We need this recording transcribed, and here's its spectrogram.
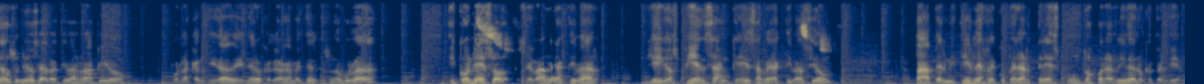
Estados Unidos se va a reactivar rápido por la cantidad de dinero que le van a meter, que es una burrada, y con eso se va a reactivar y ellos piensan que esa reactivación va a permitirles recuperar tres puntos por arriba de lo que perdieron.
